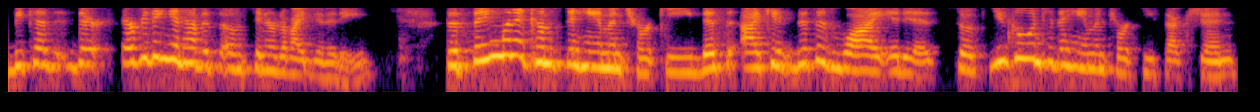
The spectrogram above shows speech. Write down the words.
because there everything can have its own standard of identity. The thing when it comes to ham and turkey, this I can this is why it is. So if you go into the ham and turkey section,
